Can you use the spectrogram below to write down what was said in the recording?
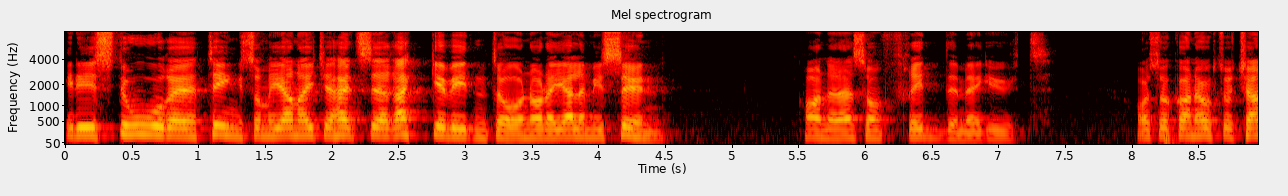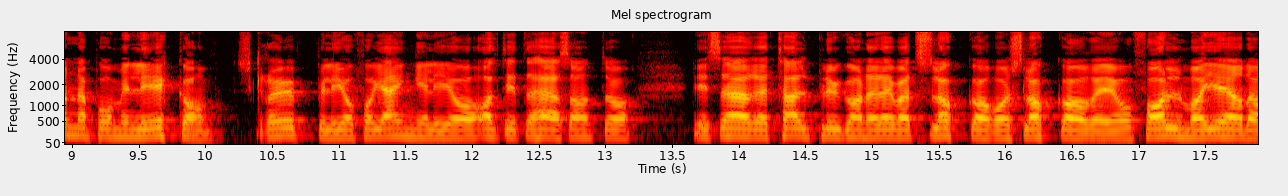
I de store ting som jeg gjerne ikke helt ser rekkevidden av når det gjelder min synd. Han er den som fridde meg ut. Og så kan jeg også kjenne på min lekam, skrøpelig og forgjengelig og alt dette her. sant? Og disse her teltpluggene de blir slakkere og slakkere, og falmer gjør det.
